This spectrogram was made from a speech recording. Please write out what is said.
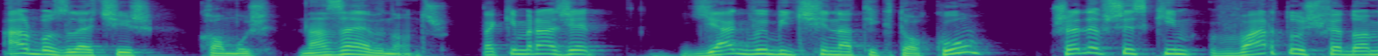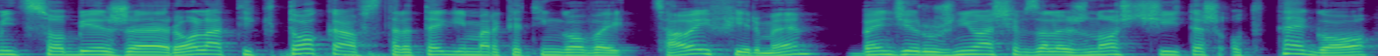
albo zlecisz komuś na zewnątrz. W takim razie, jak wybić się na TikToku? Przede wszystkim warto uświadomić sobie, że rola TikToka w strategii marketingowej całej firmy będzie różniła się w zależności też od tego,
